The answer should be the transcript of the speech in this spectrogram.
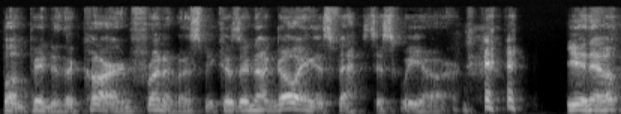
bump into the car in front of us because they're not going as fast as we are. You know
